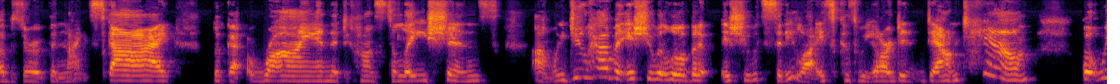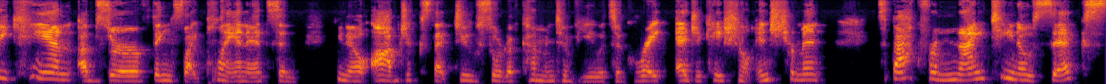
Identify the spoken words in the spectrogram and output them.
observe the night sky, look at Orion, the constellations. Um, we do have an issue, a little bit of issue with city lights because we are downtown, but we can observe things like planets and you know objects that do sort of come into view. It's a great educational instrument. It's back from 1906.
